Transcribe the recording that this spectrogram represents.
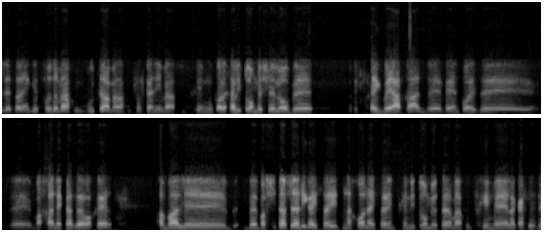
לזרים, כי בסופו של דבר אנחנו קבוצה ואנחנו שחקנים ואנחנו צריכים כל אחד לתרום בשלו ולשחק ביחד, ואין פה איזה אה, מחנה כזה או אחר. אבל uh, בשיטה של הליגה הישראלית, נכון, הישראלים צריכים לתרום יותר, ואנחנו צריכים uh, לקחת את זה,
